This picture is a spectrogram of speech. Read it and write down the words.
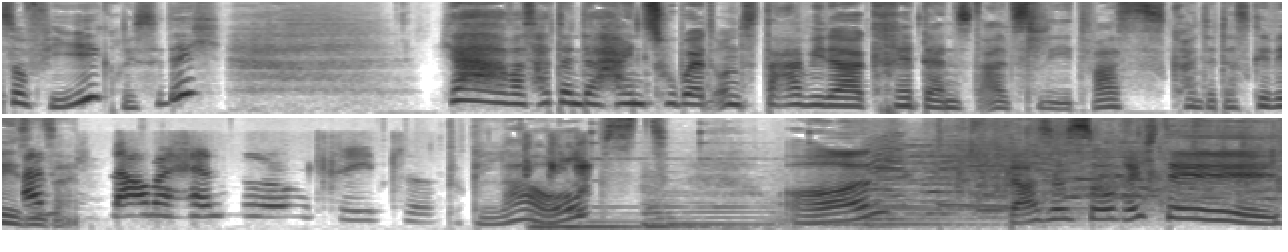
Sophie, grüße dich. Ja, was hat denn der Heinz Hubert uns da wieder kredenzt als Lied? Was könnte das gewesen Also sein? ich glaube Hänsel und Gretel. Du glaubst? Und das ist so richtig.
